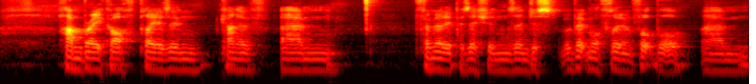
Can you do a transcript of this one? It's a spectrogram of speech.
handbrake off players in kind of um, familiar positions and just a bit more fluent football. Um,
